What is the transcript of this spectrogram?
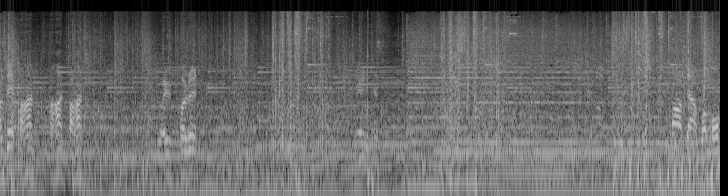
I'm dead behind, behind, behind. Where you put it? Yeah. Oh, down. One more.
